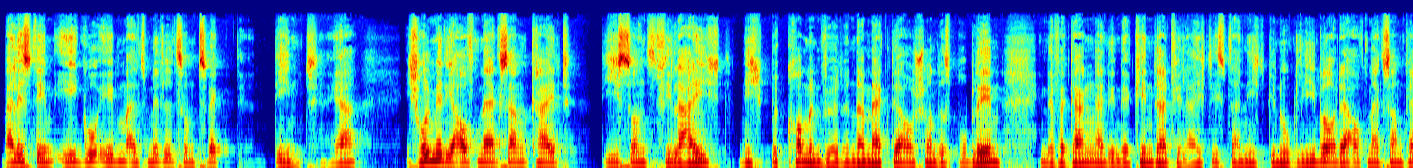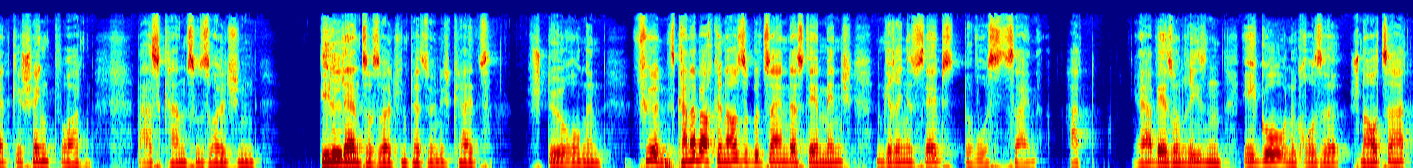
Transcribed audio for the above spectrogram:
weil es dem Ego eben als Mittel zum Zweck dient. Ja? Ich hole mir die Aufmerksamkeit die ich sonst vielleicht nicht bekommen würde. Und da merkt er auch schon das Problem in der Vergangenheit, in der Kindheit, vielleicht ist da nicht genug Liebe oder Aufmerksamkeit geschenkt worden. Das kann zu solchen Bildern, zu solchen Persönlichkeitsstörungen führen. Es kann aber auch genauso gut sein, dass der Mensch ein geringes Selbstbewusstsein hat. Ja, wer so ein riesen Ego und eine große Schnauze hat,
